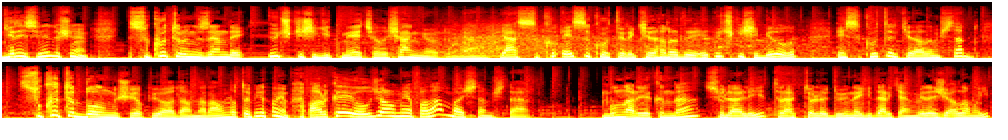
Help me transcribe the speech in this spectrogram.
Gerisini düşünün. Scooter'ın üzerinde 3 kişi gitmeye çalışan gördüm ya. Ya e-scooter'ı kiraladığı 3 kişi bir olup e-scooter kiralamışlar. Scooter dolmuş yapıyor adamlar anlatabiliyor muyum? Arkaya yolcu almaya falan başlamışlar. Bunlar yakında sülaleyi traktörle düğüne giderken virajı alamayıp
